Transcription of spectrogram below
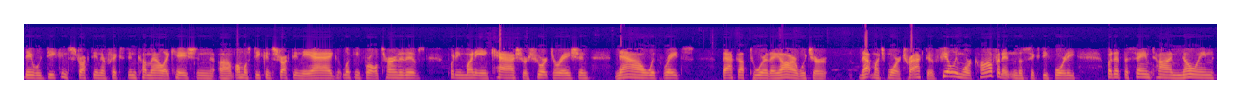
They were deconstructing their fixed income allocation, um, almost deconstructing the ag, looking for alternatives, putting money in cash or short duration. Now with rates back up to where they are, which are that much more attractive, feeling more confident in the 60-40, but at the same time knowing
